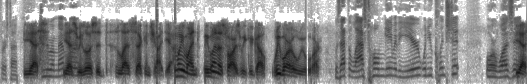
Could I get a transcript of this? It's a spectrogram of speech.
first time. Yes. Do you remember? Yes, we lost it last second shot. Yeah, we went. We went as far as we could go. We were who we were. Was that the last home game of the year when you clinched it? Or was it? Yes.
